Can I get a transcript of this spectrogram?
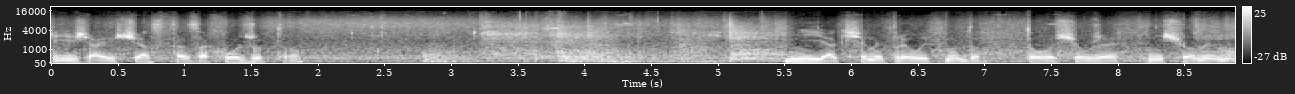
приїжджаю часто, заходжу, то ніяк ще не привикну до того, що вже нічого нема.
